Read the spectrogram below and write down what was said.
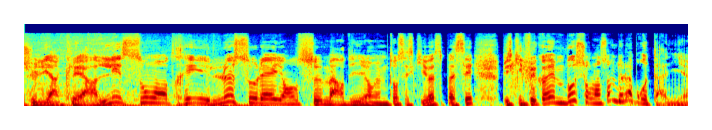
Julien Clerc. Laissons entrer le soleil en ce mardi. En même temps, c'est ce qui va se passer puisqu'il fait quand même beau sur l'ensemble de la Bretagne.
